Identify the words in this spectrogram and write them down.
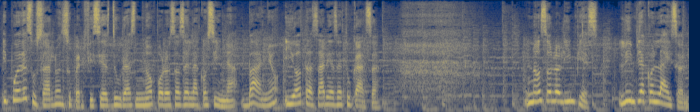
Y puedes usarlo en superficies duras no porosas de la cocina, baño y otras áreas de tu casa. No solo limpies, limpia con Lysol.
